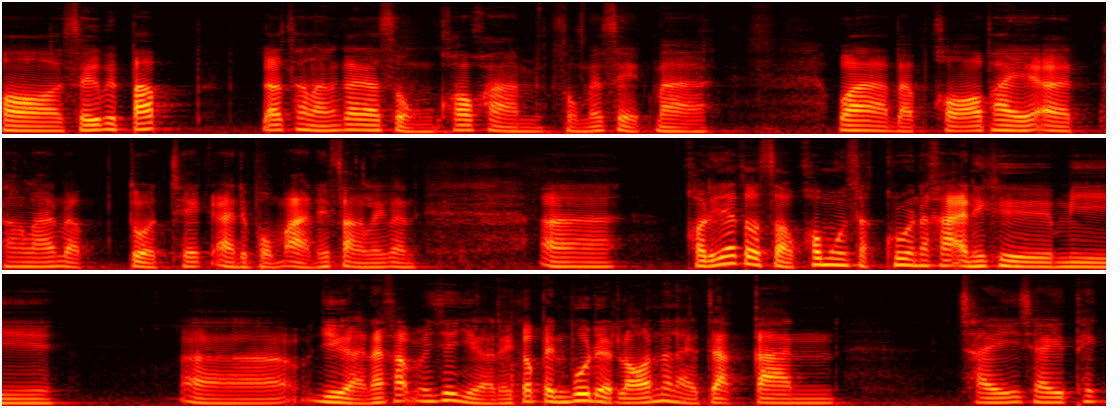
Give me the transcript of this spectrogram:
พอซื้อไปปับ๊บแล้วทางร้านก็จะส่งข้อความส่งเมสเซจมา ว่าแบบขออภัยเอ่อทางร้านแบบตรวจเช็คอะเดี๋ยวผมอ่านให้ฟังเลยกันอ่าขออนุญาตตรวจสอบข้อมูลสักครู่นะคะ อันนี้คือมีเหยื่อนะครับ ไม่ใช่เหยื่อเลยก็เป็นผู้เดือดร้อนนั่นแหละจากการใช้ใช้เทค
